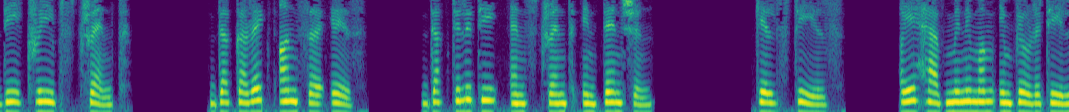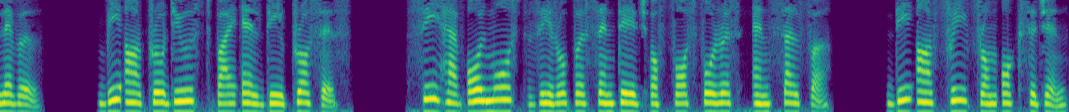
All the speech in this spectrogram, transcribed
D. Creep strength The correct answer is ductility and strength in tension. Killed steels A. Have minimum impurity level B are produced by LD process. C have almost 0 percentage of phosphorus and sulfur. D are free from oxygen.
